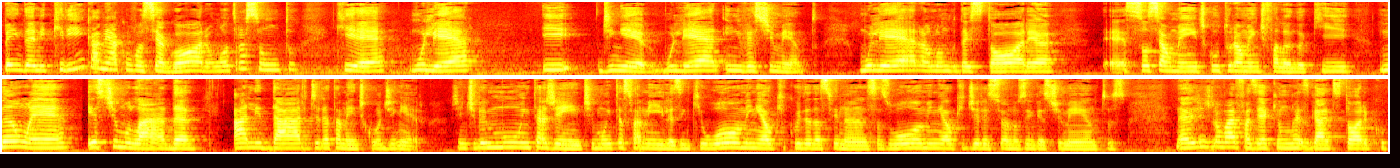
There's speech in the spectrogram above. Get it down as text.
Bem, Dani, queria encaminhar com você agora um outro assunto que é mulher e dinheiro, mulher e investimento. Mulher ao longo da história, é, socialmente, culturalmente falando aqui, não é estimulada a lidar diretamente com o dinheiro. A gente vê muita gente, muitas famílias em que o homem é o que cuida das finanças, o homem é o que direciona os investimentos. Né? A gente não vai fazer aqui um resgate histórico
